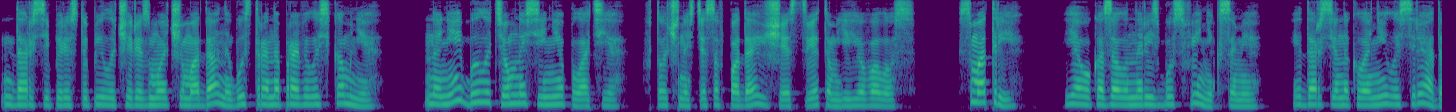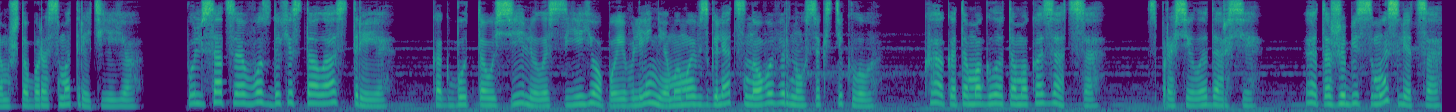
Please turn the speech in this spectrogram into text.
Дарси переступила через мой чемодан и быстро направилась ко мне. На ней было темно синее платье, в точности совпадающее с цветом ее волос. «Смотри». Я указала на резьбу с фениксами, и Дарси наклонилась рядом, чтобы рассмотреть ее. Пульсация в воздухе стала острее, как будто усилилась с ее появлением, и мой взгляд снова вернулся к стеклу. «Как это могло там оказаться?» – спросила Дарси. «Это же бессмыслица.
